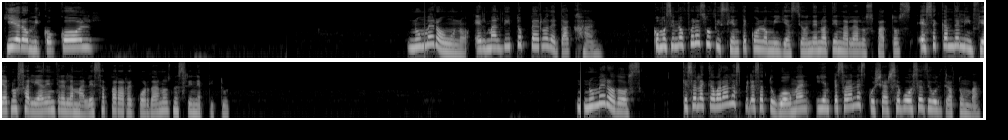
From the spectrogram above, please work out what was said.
quiero mi cocol. Número 1. El maldito perro de Duck Hunt. Como si no fuera suficiente con la humillación de no atinarle a los patos, ese can del infierno salía de entre la maleza para recordarnos nuestra ineptitud. Número 2. Que se le acabaran las pilas a tu Walkman y empezaran a escucharse voces de ultratumba.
